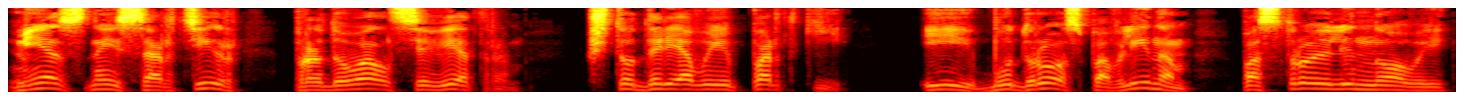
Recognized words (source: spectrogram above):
Местный сортир продувался ветром, что дырявые портки, и Будро с Павлином построили новый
